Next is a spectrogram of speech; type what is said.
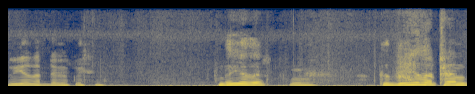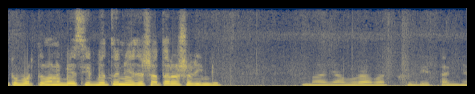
দুই হাজার টাকা কইছে। দুই হাজার? হুম। তো দুই হাজার ট্রেন তো বর্তমানে বেসিক বেতনই হয়েছে সতেরোশো রিঙ্গিত ভাই আমরা আবার দিয়ে থাকবে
